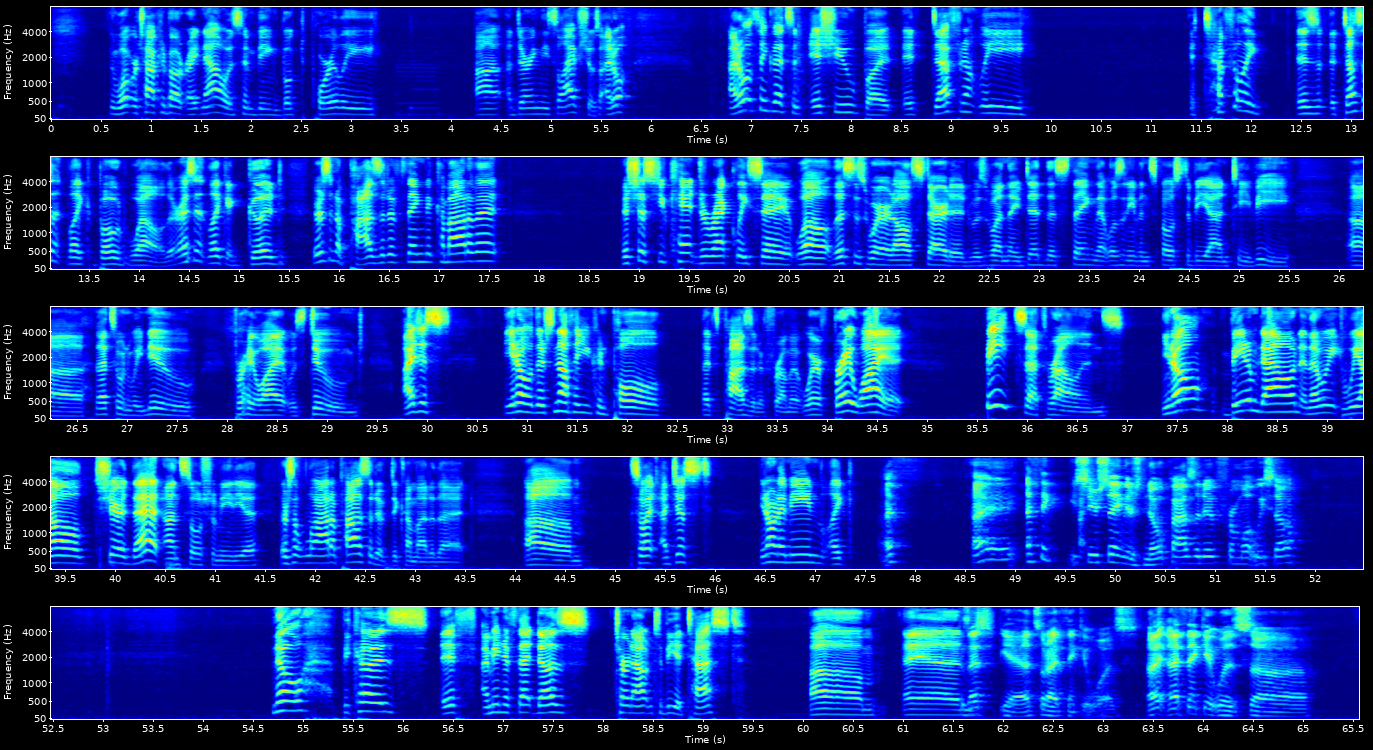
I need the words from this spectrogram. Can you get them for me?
what we're talking about right now is him being booked poorly uh, during these live shows. I don't. I don't think that's an issue, but it definitely it definitely is it doesn't like bode well. There isn't like a good there isn't a positive thing to come out of it. It's just you can't directly say, well, this is where it all started was when they did this thing that wasn't even supposed to be on TV. Uh, that's when we knew Bray Wyatt was doomed. I just you know, there's nothing you can pull that's positive from it. Where if Bray Wyatt beat Seth Rollins, you know, beat him down, and then we, we all shared that on social media. There's a lot of positive to come out of that. Um, so I, I just, you know what I mean? Like, I, I, I think so. You're saying there's no positive from what we saw. no, because if, I mean, if that does turn out to be a test, um, and that's yeah, that's what I think it was. I, I think it was. Uh,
